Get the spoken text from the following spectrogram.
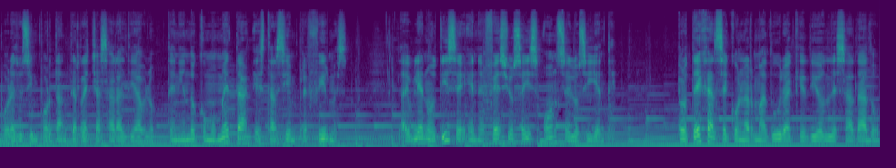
Por eso es importante rechazar al diablo, teniendo como meta estar siempre firmes. La Biblia nos dice en Efesios 6:11 lo siguiente. Protéjanse con la armadura que Dios les ha dado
